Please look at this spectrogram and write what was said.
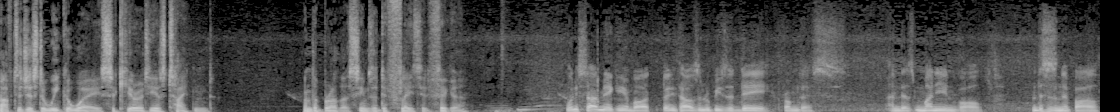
After just a week away, security has tightened, and the brother seems a deflated figure. When you start making about 20,000 rupees a day from this, and there's money involved, this is Nepal,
